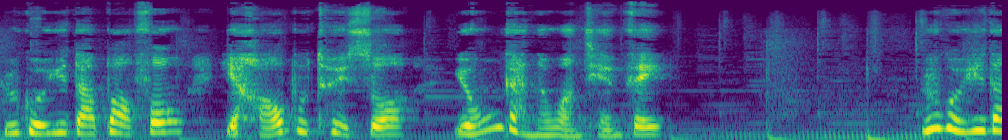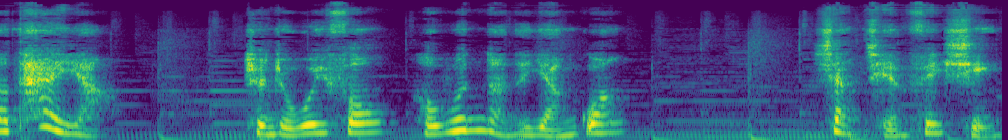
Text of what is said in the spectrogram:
如果遇到暴风，也毫不退缩，勇敢的往前飞；如果遇到太阳，趁着微风和温暖的阳光，向前飞行。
